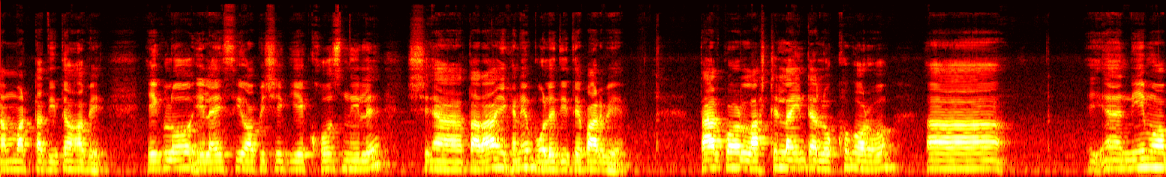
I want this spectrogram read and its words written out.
নাম্বারটা দিতে হবে। এগুলো এলআইসি অফিসে গিয়ে খোঁজ নিলে তারা এখানে বলে দিতে পারবে। তারপর লাস্টের লাইনটা লক্ষ্য করো name of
